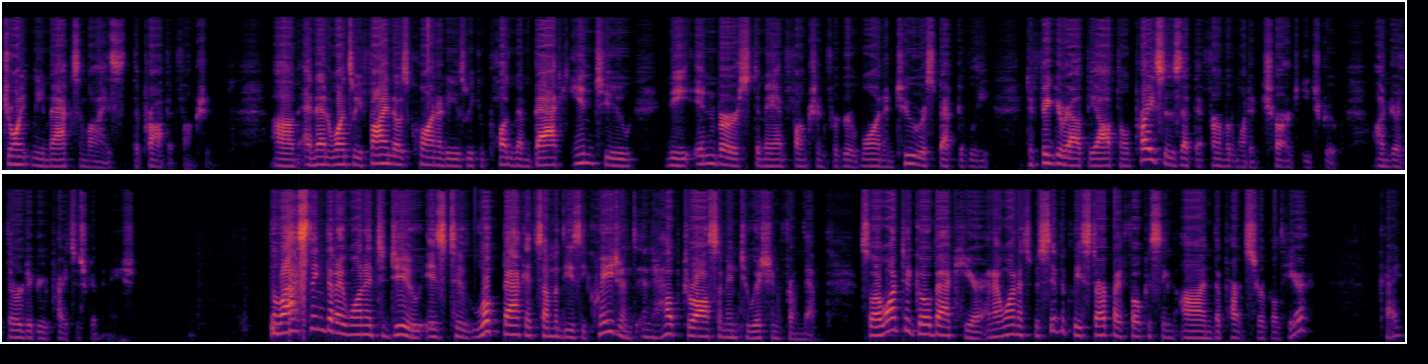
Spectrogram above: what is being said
jointly maximize the profit function. Um, and then once we find those quantities, we can plug them back into the inverse demand function for group 1 and 2 respectively to figure out the optimal prices that the firm would want to charge each group under third degree price discrimination. The last thing that I wanted to do is to look back at some of these equations and help draw some intuition from them. So I want to go back here and I want to specifically start by focusing on the part circled here. Okay.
